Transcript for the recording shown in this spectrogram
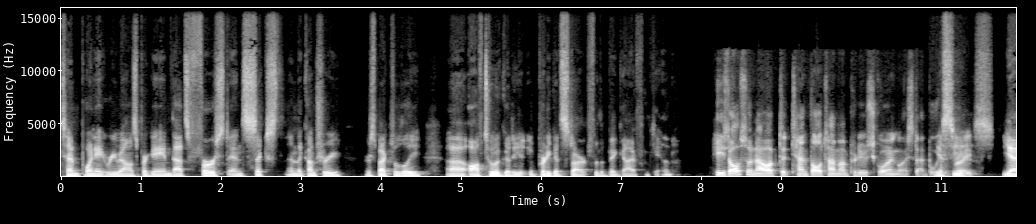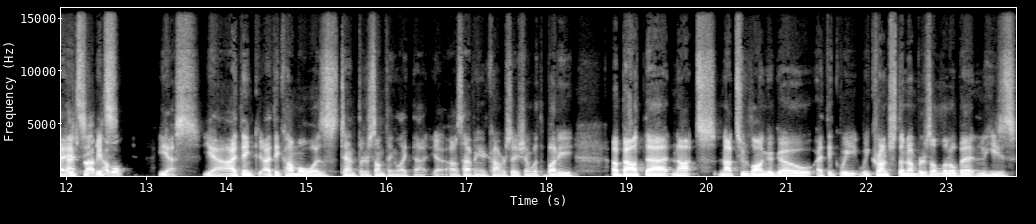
10.8 rebounds per game. That's first and sixth in the country respectively. Uh, off to a good, a pretty good start for the big guy from Canada. He's also now up to 10th all time on Purdue scoring list, I believe. Yes, he right? is. Yeah, That's it's Robbie it's, Hummel. Yes, yeah, I think I think Hummel was 10th or something like that. Yeah, I was having a conversation with a buddy about that not not too long ago. I think we we crunched the numbers a little bit, and he's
